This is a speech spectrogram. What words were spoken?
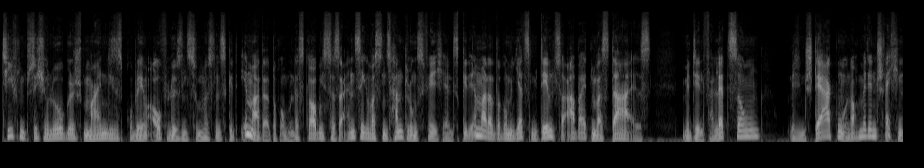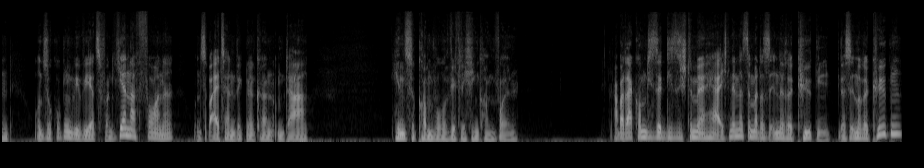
tiefenpsychologisch meinen, dieses Problem auflösen zu müssen. Es geht immer darum, und das glaube ich ist das Einzige, was uns handlungsfähig hält. Es geht immer darum, jetzt mit dem zu arbeiten, was da ist. Mit den Verletzungen, mit den Stärken und auch mit den Schwächen und zu gucken, wie wir jetzt von hier nach vorne uns weiterentwickeln können, um da hinzukommen, wo wir wirklich hinkommen wollen. Aber da kommt diese, diese Stimme her. Ich nenne das immer das innere Küken. Das innere Küken,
